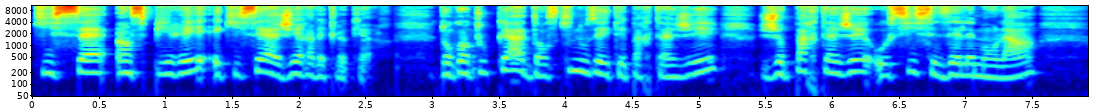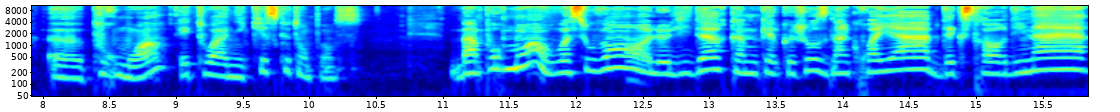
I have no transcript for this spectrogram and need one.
qui sait inspirer et qui sait agir avec le cœur. Donc en tout cas, dans ce qui nous a été partagé, je partageais aussi ces éléments-là euh, pour moi. Et toi, Annie, qu'est-ce que t'en penses? Ben pour moi, on voit souvent le leader comme quelque chose d'incroyable, d'extraordinaire.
